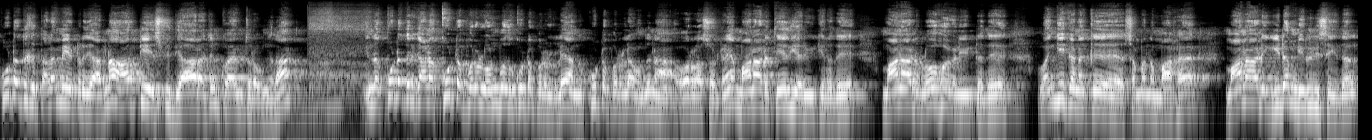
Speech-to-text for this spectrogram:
கூட்டத்துக்கு தலைமையேற்றது யாருன்னா ஆர்டிஎஸ்பி தியாகராஜன் கோயம்புத்தூர் அவங்க தான். இந்த கூட்டத்திற்கான கூட்டப்பொருள் ஒன்பது கூட்டப்பொருளே அந்த கூட்டப்பொருளை வந்து நான் ஓரளவு சொல்கிறேன் மாநாடு தேதி அறிவிக்கிறது மாநாடு லோகோ வெளியிட்டது வங்கி கணக்கு சம்பந்தமாக மாநாடு இடம் இறுதி செய்தல்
